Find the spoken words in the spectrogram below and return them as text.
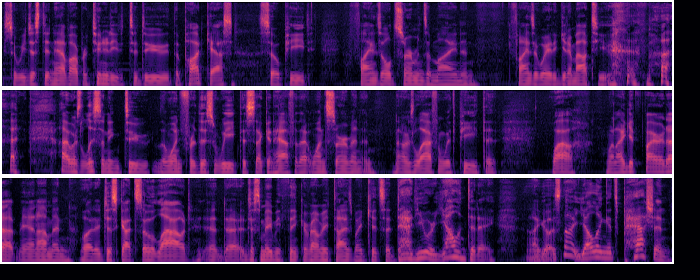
so we just didn't have opportunity to do the podcast. So Pete finds old sermons of mine and finds a way to get him out to you. but I was listening to the one for this week, the second half of that one sermon, and I was laughing with Pete that, wow, when I get fired up, man, I'm in what it just got so loud. And uh, it just made me think of how many times my kids said, Dad, you were yelling today. And I go, It's not yelling, it's passion.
